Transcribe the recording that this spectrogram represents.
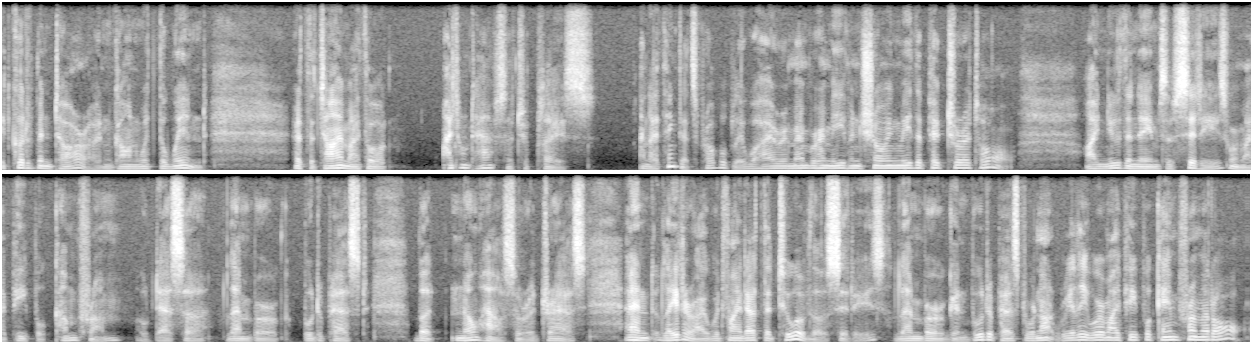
it could have been Tara and gone with the wind. At the time I thought, I don't have such a place, and I think that's probably why I remember him even showing me the picture at all. I knew the names of cities where my people come from Odessa, Lemberg, Budapest, but no house or address. And later I would find out that two of those cities, Lemberg and Budapest, were not really where my people came from at all.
